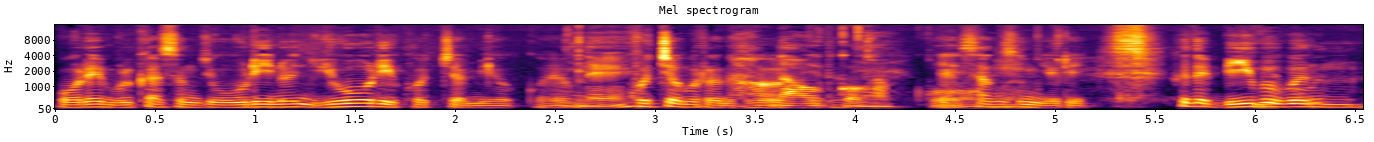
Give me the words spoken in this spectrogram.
올해 물가 상승 우리는 6월이 고점이었고요. 네. 고점으로 나옵니다. 나올 것 같고. 예, 상승률이. 근데 미국은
